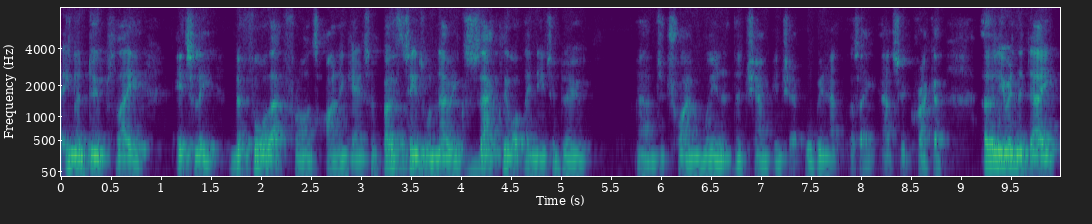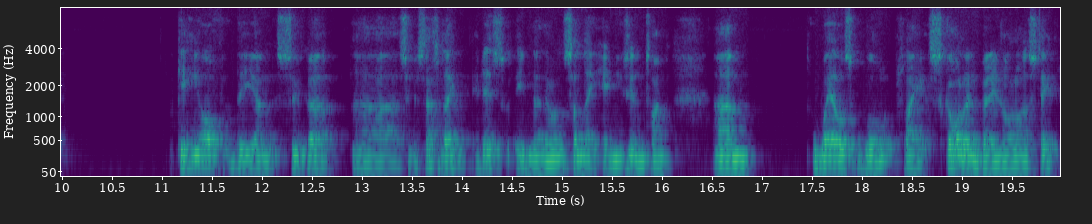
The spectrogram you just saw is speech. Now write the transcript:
England do play Italy before that France Ireland game. So both teams will know exactly what they need to do um, to try and win the championship. Will be an say, absolute cracker. Earlier in the day, kicking off the um, Super uh, Super Saturday, it is even though they're on Sunday here in New Zealand time. Um, Wales will play Scotland, but in all honesty,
